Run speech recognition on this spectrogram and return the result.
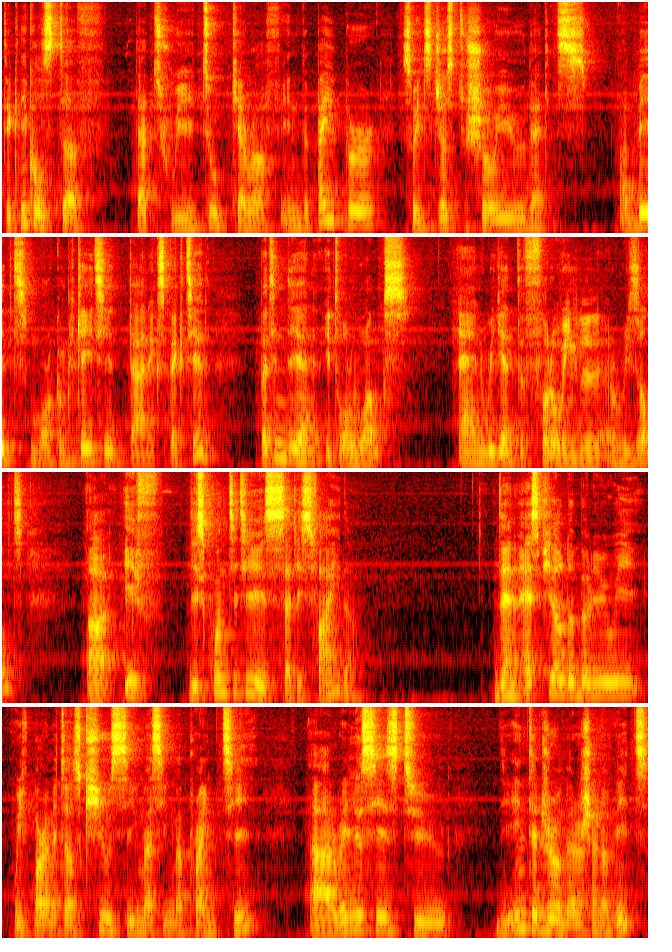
technical stuff that we took care of in the paper. So it's just to show you that it's a bit more complicated than expected. But in the end, it all works. And we get the following result. Uh, if this quantity is satisfied, then SPLWE with parameters q sigma sigma prime t uh, reduces to the integer version of it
